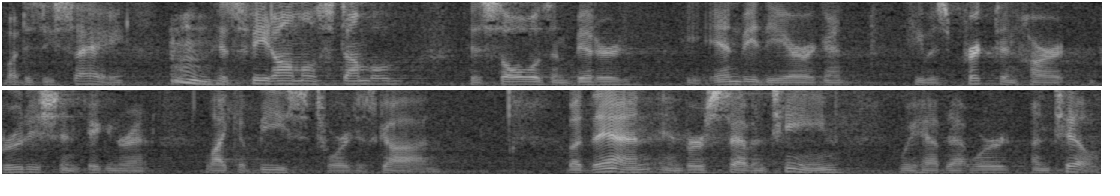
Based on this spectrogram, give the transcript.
What does he say? his feet almost stumbled, his soul was embittered, he envied the arrogant, he was pricked in heart, brutish and ignorant, like a beast toward his God. But then in verse 17, we have that word until.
